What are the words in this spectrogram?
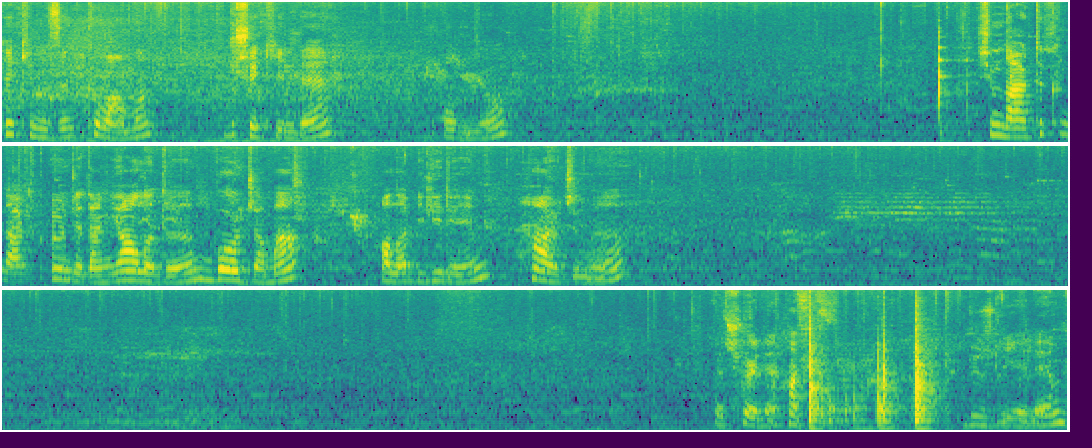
Kekimizin kıvamı bu şekilde oluyor. Şimdi artık, şimdi artık önceden yağladığım borcama alabilirim harcımı. Evet, şöyle hafif düzleyelim.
